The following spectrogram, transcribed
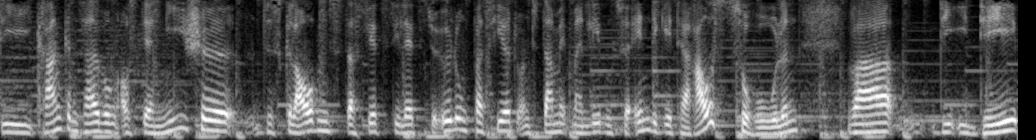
die Krankensalbung aus der Nische des Glaubens, dass jetzt die letzte Ölung passiert und damit mein Leben zu Ende geht, herauszuholen, war die Idee,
